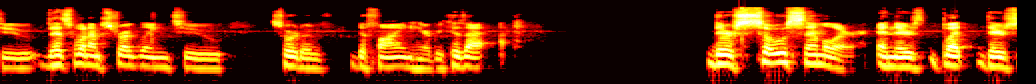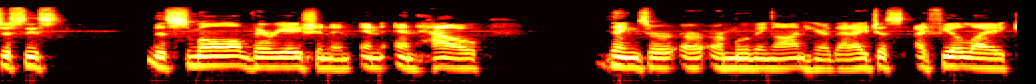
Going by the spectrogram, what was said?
to. That's what I'm struggling to sort of define here because I they're so similar, and there's but there's just this this small variation in and and how things are, are are moving on here that I just I feel like.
